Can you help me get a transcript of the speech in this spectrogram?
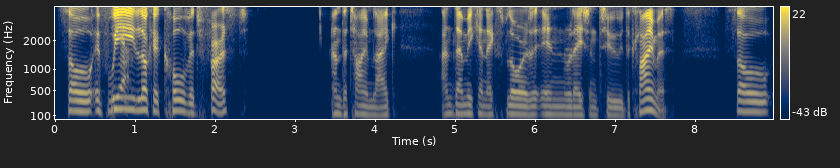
So if we Yeah. look at COVID first and the time lag, and then we can explore it in relation to the climate. So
